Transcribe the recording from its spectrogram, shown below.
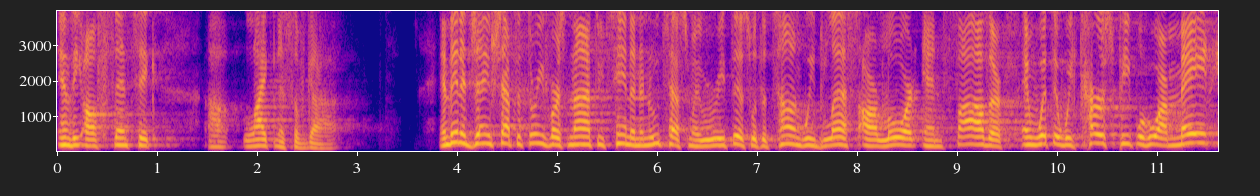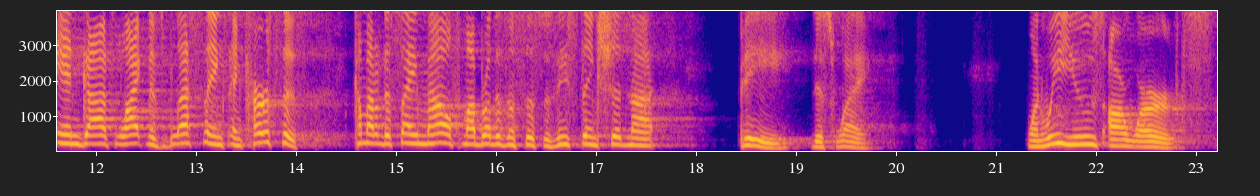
in the authentic uh, likeness of God. And then in James chapter 3, verse 9 through 10 in the New Testament, we read this with the tongue we bless our Lord and Father, and with it we curse people who are made in God's likeness. Blessings and curses come out of the same mouth, my brothers and sisters. These things should not be this way. When we use our words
